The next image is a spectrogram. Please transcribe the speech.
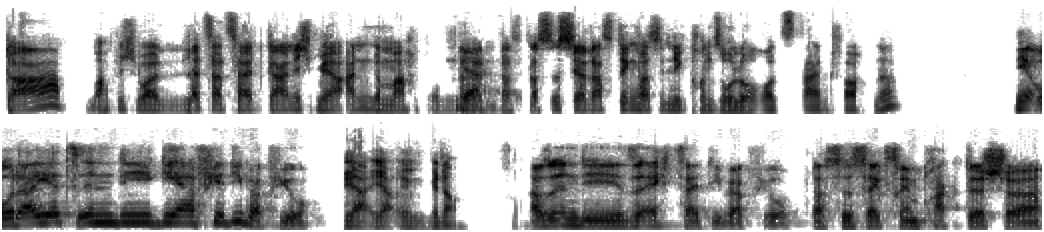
da, habe ich aber in letzter Zeit gar nicht mehr angemacht. Um, ja. das, das ist ja das Ding, was in die Konsole rotzt einfach, ne? Ja, oder jetzt in die GA4 Debug View. Ja, ja, genau. So. Also in diese Echtzeit-Debug-View. Das ist extrem praktisch, äh,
